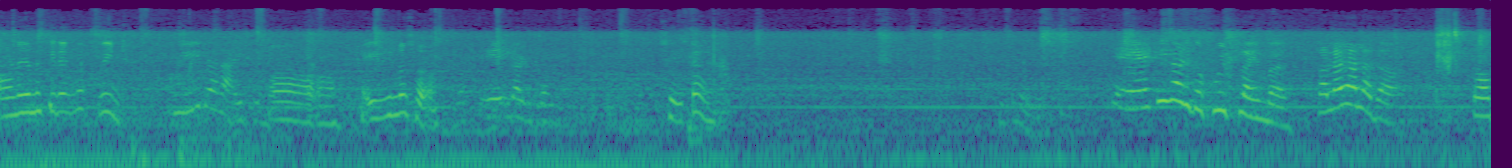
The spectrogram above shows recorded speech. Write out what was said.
আমাদের জন্য কি দেখব? কুইড কুইড আর ও এইগুলো সব সেইটা? একই গাড়ি তো কুইড ক্লাইম্বার কালার আলাদা। টপ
